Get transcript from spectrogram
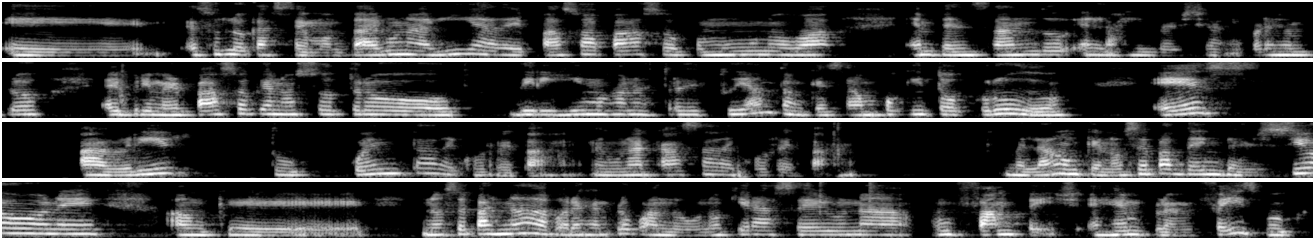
eh, eso es lo que hacemos, dar una guía de paso a paso, cómo uno va pensando en las inversiones. Por ejemplo, el primer paso que nosotros dirigimos a nuestros estudiantes, aunque sea un poquito crudo, es abrir tu cuenta de corretaje, en una casa de corretaje. ¿Verdad? Aunque no sepas de inversiones, aunque no sepas nada, por ejemplo, cuando uno quiere hacer una, un fanpage, ejemplo, en Facebook,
